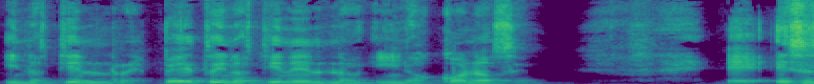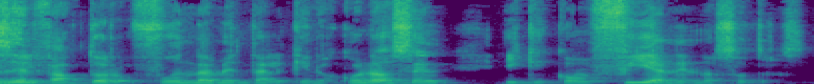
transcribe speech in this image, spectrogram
y nos tienen respeto y nos, tienen, y nos conocen. Eh, ese es el factor fundamental, que nos conocen y que confían en nosotros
